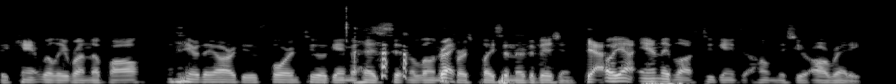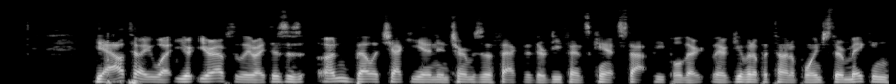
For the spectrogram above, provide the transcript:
They can't really run the ball. And here they are, dude, four and two, a game ahead, sitting alone Right. in first place in their division. Yeah. Oh yeah, and they've lost two games at home this year already. Yeah, I'll tell you what. You're you're absolutely right. This is un-Belichickian in terms of the fact that their defense can't stop people. They're they're giving up a ton of points. They're making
